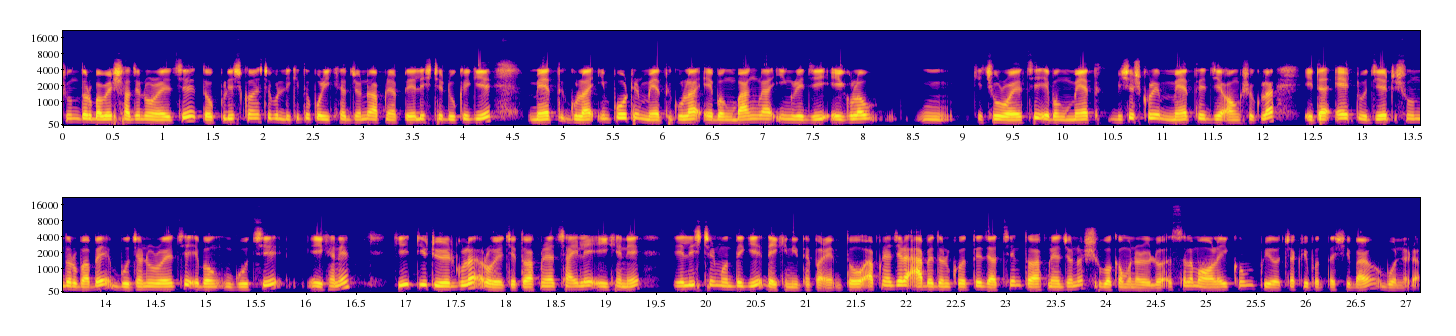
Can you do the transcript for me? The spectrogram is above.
সুন্দরভাবে সাজানো রয়েছে। তো পুলিশ কনস্টেবল লিখিত পরীক্ষার জন্য আপনার প্লেলিস্টে ঢুকে গিয়ে ম্যাথগুলা ইম্পর্টেন্ট ম্যাথগুলা এবং বাংলা, ইংরেজি এগুলোও কিছু রয়েছে এবং ম্যাথ বিশেষ করে ম্যাথের যে অংশগুলো, এটা এ টু জেড সুন্দরভাবে বোঝানো রয়েছে এবং গুছিয়ে এইখানে কি টিউটোরিয়ালগুলো রয়েছে। তো আপনারা চাইলে এইখানে প্লেলিস্টের মধ্যে গিয়ে দেখে নিতে পারেন। তো আপনারা যারা আবেদন করতে যাচ্ছেন, তো আপনার জন্য শুভকামনা রইল। আসসালামু আলাইকুম, প্রিয় চাকরি প্রত্যাশী বায়ু বোনেরা।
